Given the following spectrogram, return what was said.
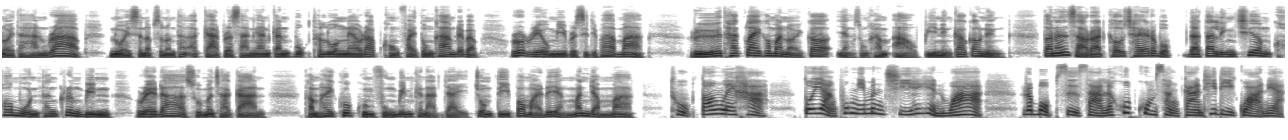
หน่วยทหารราบ หน่วยสนับสนุนทางอากาศประสานงานกันบุกทะลวงแนวรับของฝ่ายตรงข้ามได้แบบรวดเร็วมีประสิทธิภาพมาก หรือถ้าใกล้เข้ามาหน่อยก็อย่างสงครามอ่าวปี 1991 ตอนนั้นสหรัฐเขาใช้ระบบ Data Link เชื่อมข้อมูลทั้งเครื่องบินเรดาร์ศูนย์บัญชาการทำให้ควบคุมฝูงบินขนาดใหญ่โจมตีเป้าหมายได้อย่างมั่นยำมาก ถูกต้องเลยค่ะ ตัวอย่างพวกนี้มันชี้ให้เห็นว่า ระบบสื่อสารและควบคุมสั่งการที่ดีกว่าเนี่ย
